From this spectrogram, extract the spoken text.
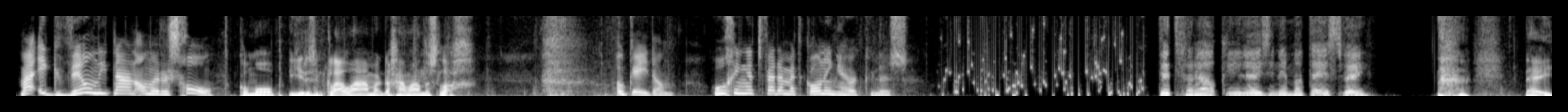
Maar ik wil niet naar een andere school. Kom op, hier is een klauwhamer, dan gaan we aan de slag. Oké dan. Hoe ging het verder met koning Hercules? Dit verhaal kun je lezen in Matthäus 2. Nee,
